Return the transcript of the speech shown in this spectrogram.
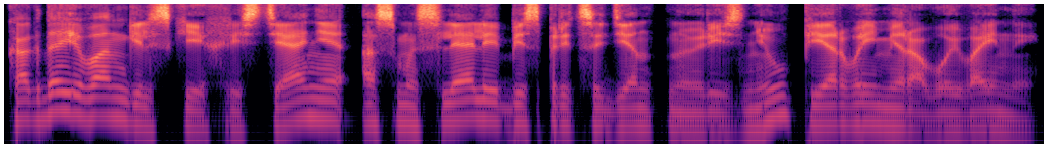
когда евангельские христиане осмысляли беспрецедентную резню Первой мировой войны.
